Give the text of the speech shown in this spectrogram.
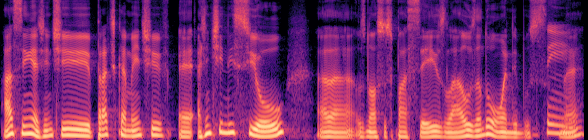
Assim, a gente praticamente é, a gente iniciou uh, os nossos passeios lá usando ônibus, Sim. né?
